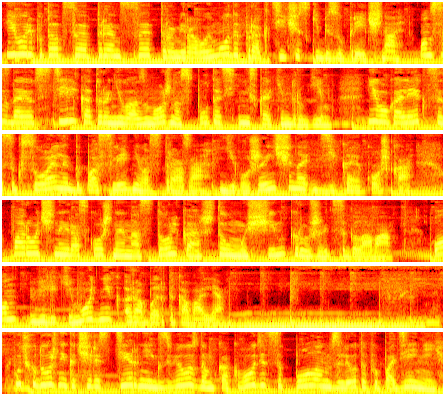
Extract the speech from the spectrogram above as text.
Его репутация трендсеттера мировой моды практически безупречна. Он создает стиль, который невозможно спутать ни с каким другим. Его коллекции сексуальны до последнего страза. Его женщина – дикая кошка. Порочная и роскошная настолько, что у мужчин кружится голова. Он – великий модник Роберто Кавалли. Путь художника через тернии к звездам, как водится, полон взлетов и падений.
